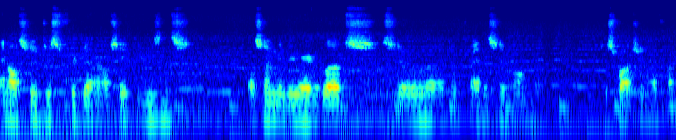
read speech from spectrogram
and also just for general safety reasons. Also, I'm going to be wearing gloves, so uh, don't try this at home. Just watch it have fun.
